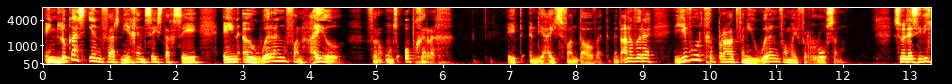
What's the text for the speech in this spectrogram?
En Lukas 1 vers 69 sê en 'n horing van heil vir ons opgerig het in die huis van Dawid. Met ander woorde, hier word gepraat van die horing van my verlossing. So dis hierdie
